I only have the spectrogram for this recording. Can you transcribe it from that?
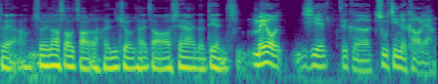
对啊，所以那时候找了很久才找到现在的店址。没有一些这个租金的考量，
